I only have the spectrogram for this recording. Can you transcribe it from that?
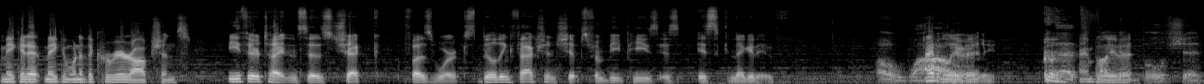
Make it a, make it one of the career options. Ether Titan says check Fuzzworks. Building faction ships from BPs is ISK negative. oh wow, I believe it. That's I believe fucking it. Bullshit.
